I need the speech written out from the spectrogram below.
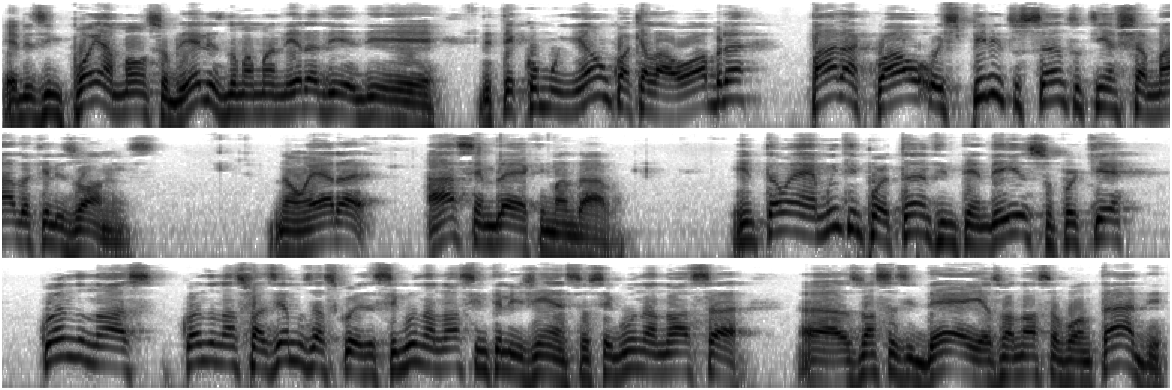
eles impõem a mão sobre eles numa maneira de, de, de ter comunhão com aquela obra para a qual o Espírito Santo tinha chamado aqueles homens. Não era a assembleia que mandava. Então é muito importante entender isso, porque quando nós, quando nós fazemos as coisas segundo a nossa inteligência, ou segundo a nossa, as nossas ideias, ou a nossa vontade,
